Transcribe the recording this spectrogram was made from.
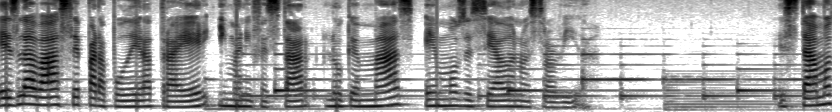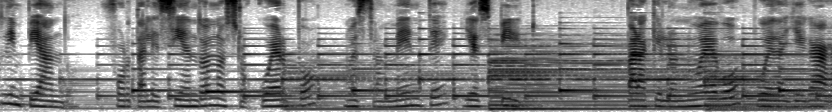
es la base para poder atraer y manifestar lo que más hemos deseado en nuestra vida. Estamos limpiando, fortaleciendo nuestro cuerpo, nuestra mente y espíritu para que lo nuevo pueda llegar.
